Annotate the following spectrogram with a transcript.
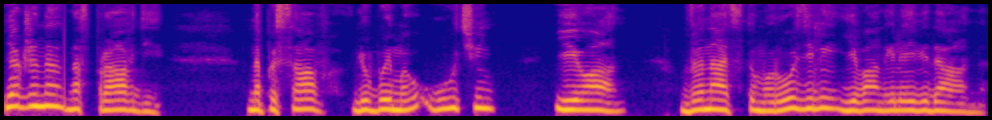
Як же насправді написав любимий учень Іоанн в 12 розділі Євангелія від Іоанна,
